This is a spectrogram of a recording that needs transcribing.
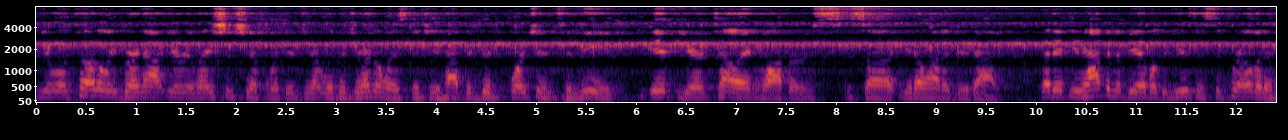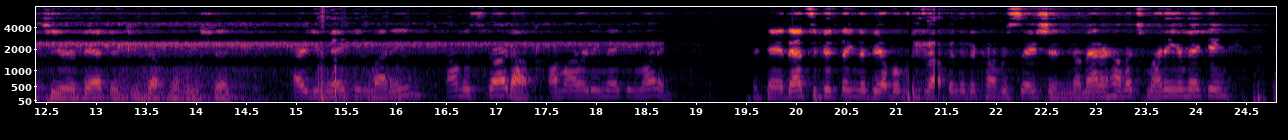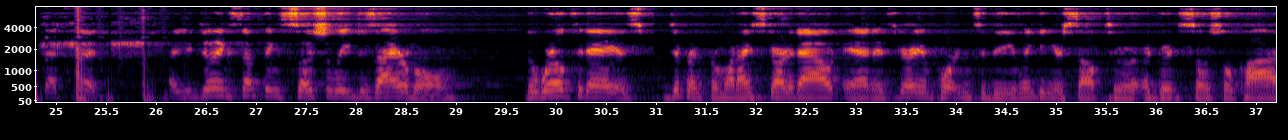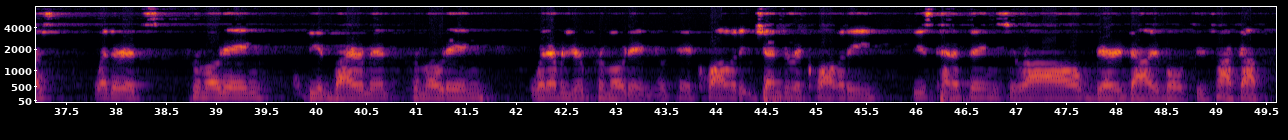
you will totally burn out your relationship with the with the journalist that you have the good fortune to meet if you're telling whoppers. So you don't want to do that. But if you happen to be able to use a superlative to your advantage, you definitely should. Are you making money? I'm a startup. I'm already making money. Okay, that's a good thing to be able to drop into the conversation. No matter how much money you're making, that's good. Are you doing something socially desirable? The world today is different from when I started out, and it's very important to be linking yourself to a good social cause, whether it's promoting the environment, promoting whatever you're promoting, okay, equality, gender equality, these kind of things are all very valuable to talk up.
